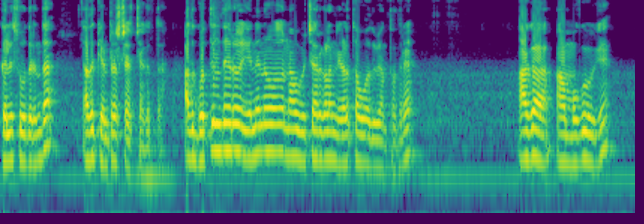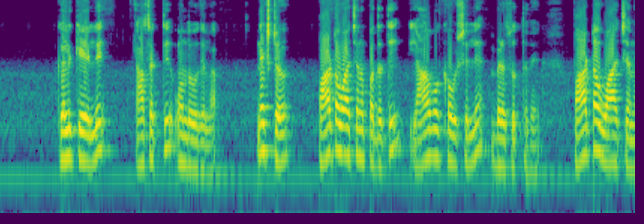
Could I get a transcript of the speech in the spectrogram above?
ಕಲಿಸುವುದರಿಂದ ಅದಕ್ಕೆ ಇಂಟ್ರೆಸ್ಟ್ ಹೆಚ್ಚಾಗುತ್ತೆ. ಅದು ಗೊತ್ತಿಲ್ಲದೆ ಇರೋ ಏನೇನೋ ನಾವು ವಿಚಾರಗಳನ್ನು ಹೇಳ್ತಾ ಹೋದ್ವಿ ಅಂತಂದರೆ, ಆಗ ಆ ಮಗುವಿಗೆ ಕಲಿಕೆಯಲ್ಲಿ ಆಸಕ್ತಿ ಹೊಂದುವುದಿಲ್ಲ. ನೆಕ್ಸ್ಟ್ ಪಾಠ ವಾಚನ ಪದ್ಧತಿ ಯಾವ ಕೌಶಲ್ಯ ಬೆಳೆಸುತ್ತದೆ? ಪಾಠ ವಾಚನ.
